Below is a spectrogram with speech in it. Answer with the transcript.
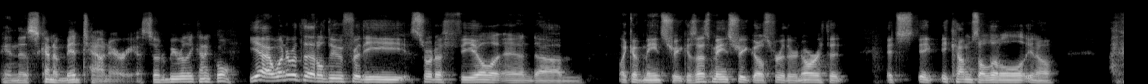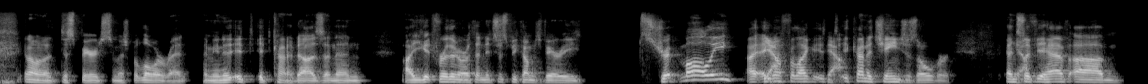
in this kind of midtown area. So it'll be really kind of cool. Yeah, I wonder what that'll do for the sort of feel and um, like of Main Street because as Main Street goes further north, it it's it becomes a little you know I don't want to disparage too much, but lower rent. I mean, it it kind of does, and then uh, you get further north, and it just becomes very strip molly. I, yeah. You know, for like it, yeah. it kind of changes over. And yeah. so if you have um,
